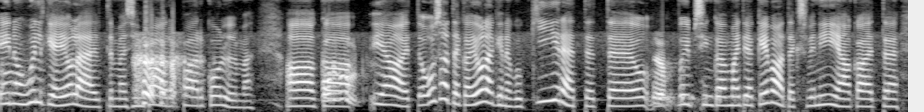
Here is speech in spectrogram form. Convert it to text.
ei no hulgi ei ole, ütleme siin paar, paar-kolm, aga ja et osadega ei olegi nagu kiiret, et o- Jah. võib siin ka, ma ei tea, kevadeks või nii, aga et eh,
